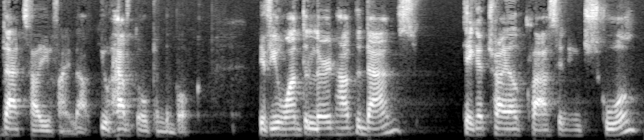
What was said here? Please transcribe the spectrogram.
That's how you find out. You have to open the book. If you want to learn how to dance, take a trial class in each school.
